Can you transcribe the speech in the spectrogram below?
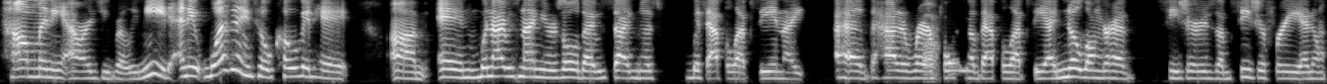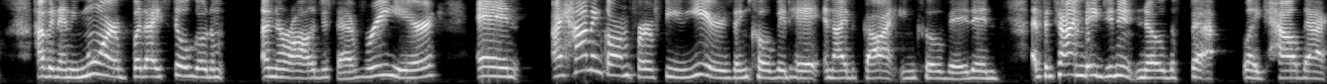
how many hours you really need. And it wasn't until COVID hit. Um, and when I was nine years old, I was diagnosed with epilepsy and I have had a rare wow. form of epilepsy. I no longer have seizures. I'm seizure free. I don't have it anymore, but I still go to a neurologist every year. And I hadn't gone for a few years and COVID hit and I'd gotten COVID. And at the time, they didn't know the fact, like how that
